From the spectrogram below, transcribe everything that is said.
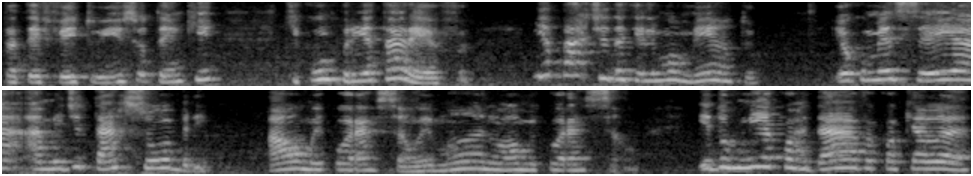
para ter feito isso, eu tenho que, que cumprir a tarefa. E a partir daquele momento, eu comecei a, a meditar sobre alma e coração, Emmanuel, alma e coração. E dormia, acordava com aquela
